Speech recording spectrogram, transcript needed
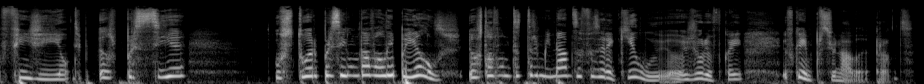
fingiam, tipo, eles parecia o setor parecia que não estava ali para eles. Eles estavam determinados a fazer aquilo. Eu juro, eu fiquei, eu fiquei impressionada. Pronto.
